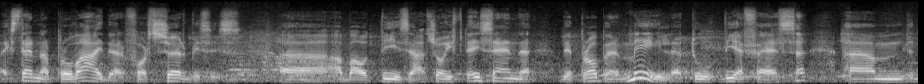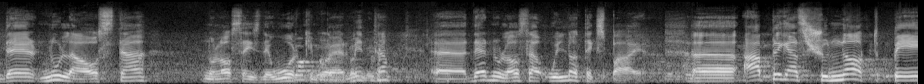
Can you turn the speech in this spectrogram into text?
external provider for services uh, about visa. So if they send the proper mail to VFS, um, their nulla osta, nulla osta is the working permit, uh, their nulla osta will not expire. Uh, applicants should not pay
